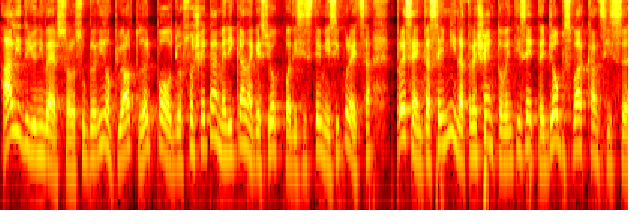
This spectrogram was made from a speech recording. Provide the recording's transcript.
Alid Universal, sul gradino più alto del podio, società americana che si occupa di sistemi di sicurezza, presenta 6.327 jobs vacancies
